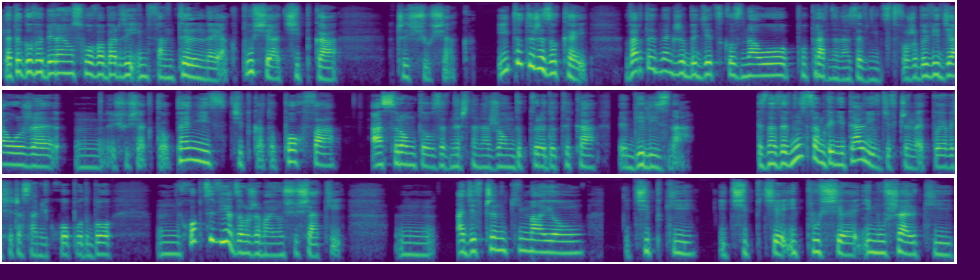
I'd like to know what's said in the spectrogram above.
Dlatego wybierają słowa bardziej infantylne, jak pusia, cipka czy siusiak. I to też jest. Okay. Warto jednak, żeby dziecko znało poprawne nazewnictwo, żeby wiedziało, że mm, siusiak to penis, cipka to pochwa, a srom to zewnętrzne narządy, które dotyka bielizna. Z nazewnictwem genitaliów dziewczynek pojawia się czasami kłopot, bo chłopcy wiedzą, że mają siusiaki, mm, a dziewczynki mają i cipki, i cipcie, i pusie, i muszelki,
